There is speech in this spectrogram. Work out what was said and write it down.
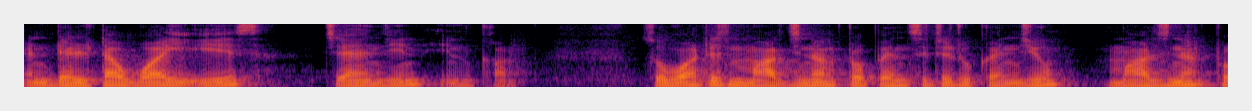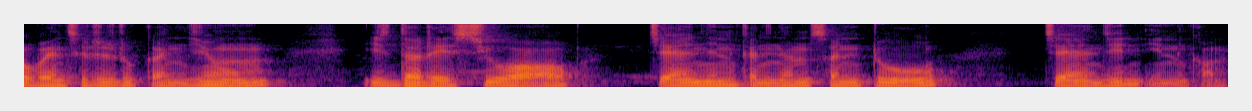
and delta Y is change in income so what is marginal propensity to consume marginal propensity to consume is the ratio of change in consumption to change in income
